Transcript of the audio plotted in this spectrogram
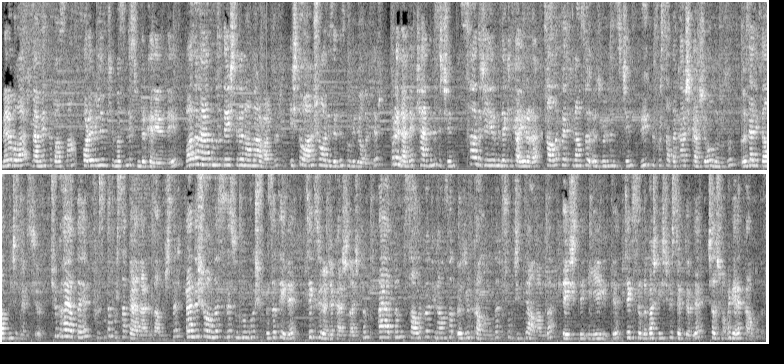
Merhabalar, ben Mehtap Aslan. Forever Living firmasının ismidir kariyerindeyim. Bazen hayatımızı değiştiren anlar vardır. İşte o an şu an izlediğiniz bu video olabilir. Bu nedenle kendiniz için sadece 20 dakika ayırarak sağlık ve finansal özgürlüğünüz için büyük bir fırsatla karşı karşıya olduğunuzun özellikle altını çizmek istiyorum. Çünkü hayatta hep fırsata fırsat verenler kazanmıştır. Ben de şu anda size sunduğum bu fırsatı ile 8 yıl önce karşılaştım. Hayatım sağlık ve finansal özgürlük anlamında çok ciddi anlamda değişti, iyiye gitti. 8 yıldır başka hiçbir sektörde gerek kalmadı.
